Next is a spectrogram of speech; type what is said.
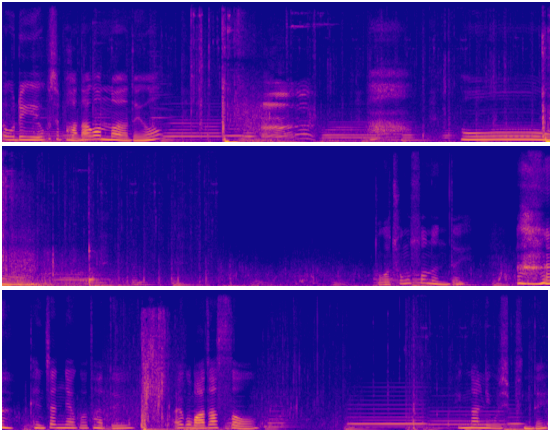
우리 혹시 바다 건너야 돼요? 누가 총 쏘는데? 괜찮냐고 다들. 아이고 맞았어. 핵 날리고 싶은데.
